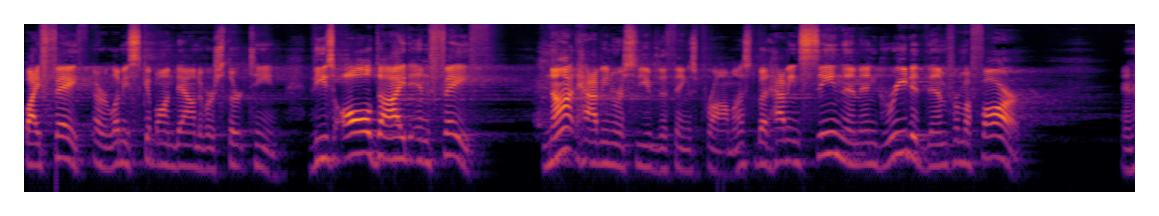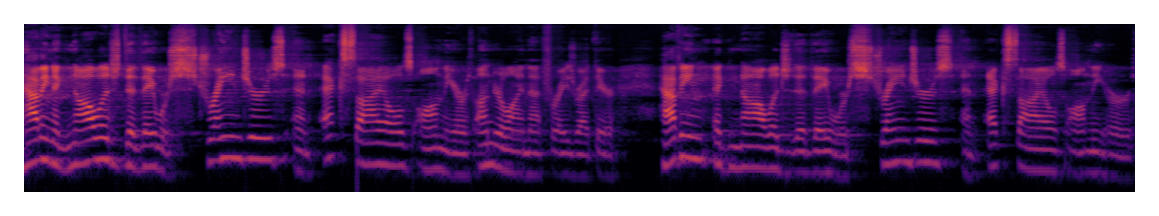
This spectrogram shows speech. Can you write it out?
By faith, or let me skip on down to verse 13. These all died in faith, not having received the things promised, but having seen them and greeted them from afar and having acknowledged that they were strangers and exiles on the earth, underline that phrase right there. Having acknowledged that they were strangers and exiles on the earth.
